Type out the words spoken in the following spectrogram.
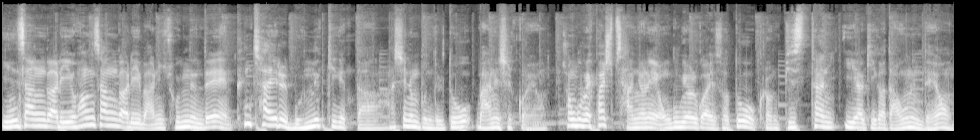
인상가리, 황상가리 많이 줬는데 큰 차이를 못 느끼겠다 하시는 분들도 많으실 거예요. 1984년의 연구 결과에서도 그런 비슷한 이야기가 나오는데요.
